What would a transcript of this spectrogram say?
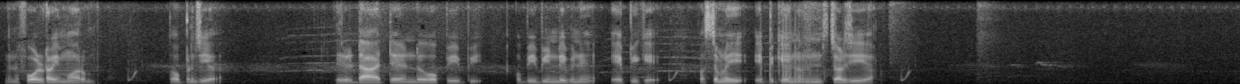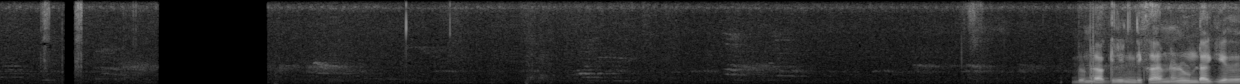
ഇങ്ങനെ ഫോൾഡറായി മാറും. ഓപ്പൺ ചെയ്യുക ഇതിൽ ഡാറ്റ ഉണ്ട് O P P O P P ഉണ്ട് പിന്നെ എ പി കെ ഫസ്റ്റ് നമ്മൾ എ പി കെ ഇൻസ്റ്റാൾ ചെയ്യുക. ഇതുണ്ടാക്കിയത് ഹിന്ദിക്കാരനാണ് ഉണ്ടാക്കിയത്.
